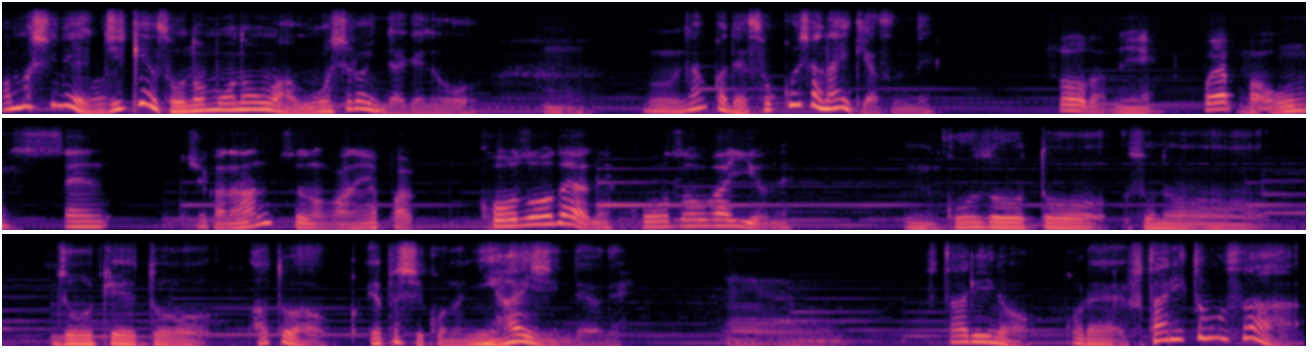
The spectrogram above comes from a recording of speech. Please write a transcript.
あんましね、事件そのものは面白いんだけど、うん、うん、なんかね、そこじゃない気がするね。そうだね。これやっぱ温泉、っていうか、なんつうのかな、やっぱ構造だよね。構造がいいよね。うん、構造と、その、情景と、あとは、やっぱしこの二敗人だよね。うん。二人の、これ、二人ともさ、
